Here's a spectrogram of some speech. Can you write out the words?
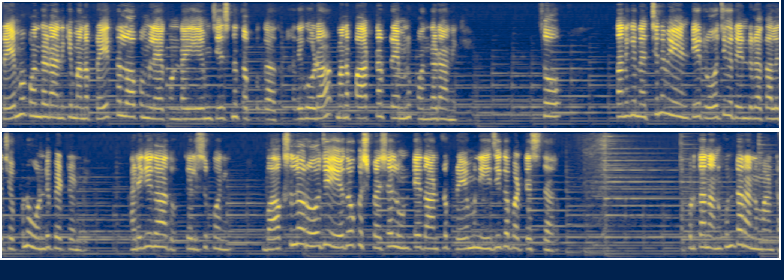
ప్రేమ పొందడానికి మన ప్రయత్న లోపం లేకుండా ఏం చేసినా తప్పు కాదు. అది కూడా మన పార్ట్నర్ ప్రేమను పొందడానికి. సో తనకి నచ్చినవి ఏంటి? రోజుకి రెండు రకాల చెప్పును వండి పెట్టండి. అడిగి కాదు తెలుసుకొని. బాక్సులో రోజు ఏదో ఒక స్పెషల్ ఉంటే దాంట్లో ప్రేమను ఈజీగా పట్టేస్తారు. అప్పుడు తను అనుకుంటారనమాట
